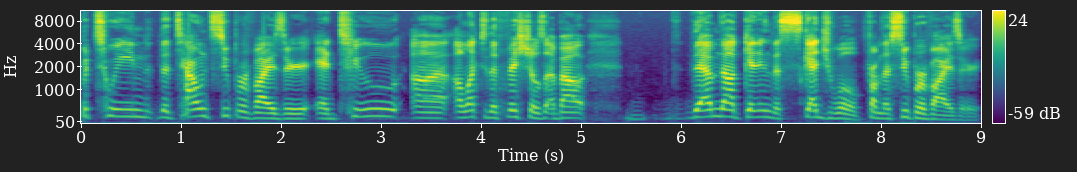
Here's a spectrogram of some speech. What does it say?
between the town supervisor and two uh, elected officials about them not getting the schedule from the supervisor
